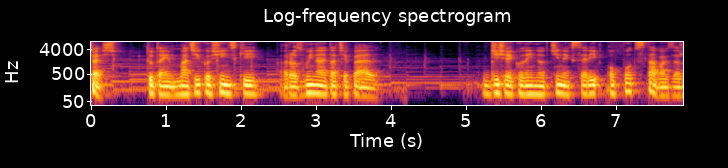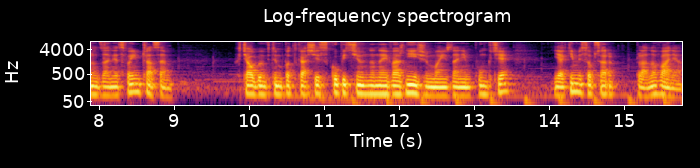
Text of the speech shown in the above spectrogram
Cześć, tutaj Maciej Kosiński, rozwój na etacie.pl. Dzisiaj kolejny odcinek serii o podstawach zarządzania swoim czasem. Chciałbym w tym podcaście skupić się na najważniejszym moim zdaniem punkcie, jakim jest obszar planowania.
